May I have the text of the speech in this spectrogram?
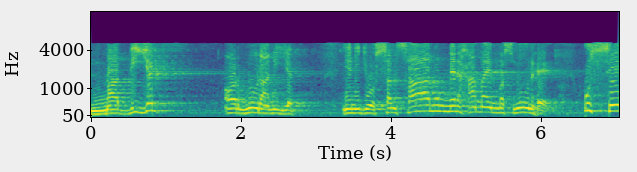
مادیت اور نورانیت یعنی جو سلسال من حام مسنون ہے، اس سے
